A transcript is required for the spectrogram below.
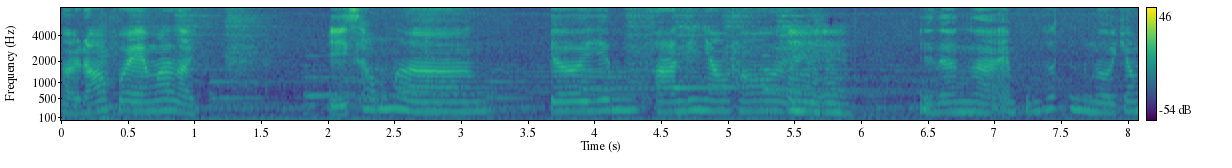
Thời đó của em á là chỉ sống ờ, chơi với fan với nhau thôi. Ừ ừ vậy nên là em cũng thích người trong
